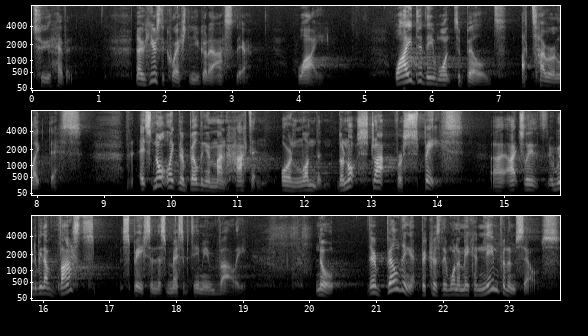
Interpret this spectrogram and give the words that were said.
to heaven. Now, here's the question you've got to ask there why? Why do they want to build a tower like this? It's not like they're building in Manhattan or in London. They're not strapped for space. Uh, actually, it would have been a vast space in this Mesopotamian valley. No, they're building it because they want to make a name for themselves.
